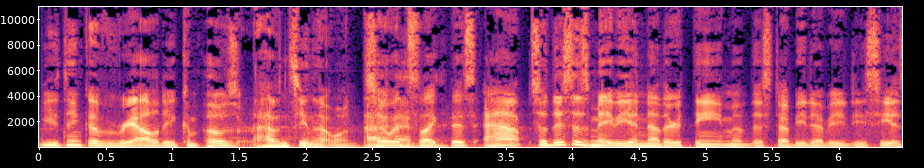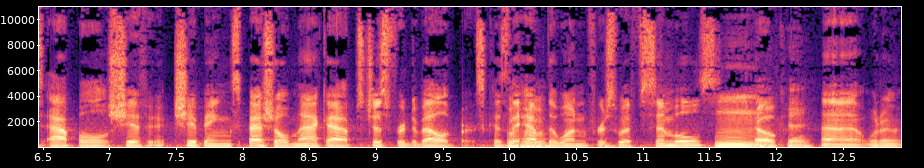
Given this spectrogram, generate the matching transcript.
you think of Reality Composer? I haven't seen that one. So I it's haven't like this app. So this is maybe another theme of this WWDC is Apple ship, shipping special Mac apps just for developers because they have the one for Swift symbols. Okay. Uh, what are,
